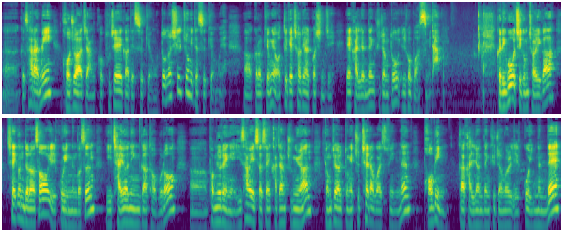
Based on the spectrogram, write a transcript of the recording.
어, 그 사람이 거주하지 않고 부재가 됐을 경우 또는 실종이 됐을 경우에 어, 그럴 경우에 어떻게 처리할 것인지에 관련된 규정도 읽어보았습니다. 그리고 지금 저희가 최근 들어서 읽고 있는 것은 이 자연인과 더불어 어, 법률행위, 이 사회에 있어서의 가장 중요한 경제활동의 주체라고 할 수 있는 법인, 과 관련된 규정을 읽고 있는데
